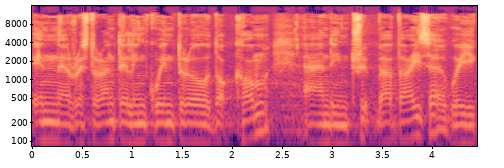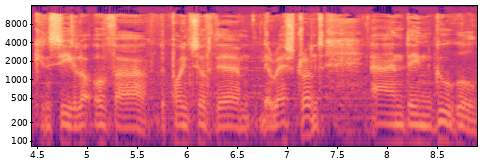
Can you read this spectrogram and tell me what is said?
in restaurantelencuentro.com and in TripAdvisor, where you can see a lot of uh, the points of the the restaurant, and in Google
